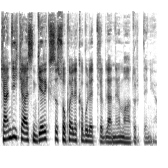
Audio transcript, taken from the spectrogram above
kendi hikayesini gerekirse sopayla kabul ettirebilenlere mağdur deniyor.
